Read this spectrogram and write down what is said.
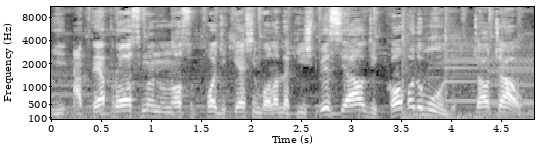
E até a próxima no nosso podcast embolado aqui especial de Copa do Mundo. Tchau, tchau.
